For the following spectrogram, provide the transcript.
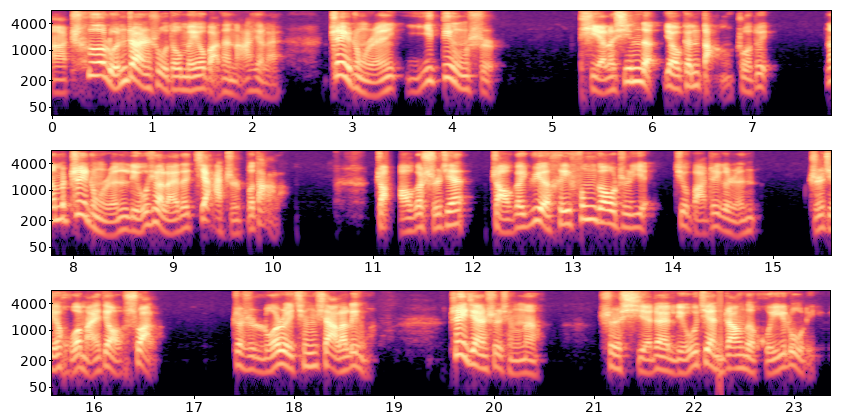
啊，车轮战术都没有把他拿下来，这种人一定是铁了心的要跟党作对。那么这种人留下来的价值不大了，找个时间，找个月黑风高之夜，就把这个人直接活埋掉算了。这是罗瑞卿下了令了。这件事情呢，是写在刘建章的回忆录里。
